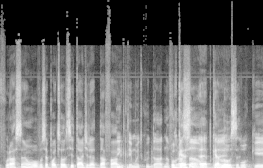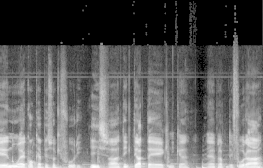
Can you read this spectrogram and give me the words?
furação, ou você pode solicitar direto da fábrica. Tem que ter muito cuidado na porque furação. É, porque é, é louça. Porque não é qualquer pessoa que fure. Isso. Tá? Tem que ter a técnica né, para poder furar.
